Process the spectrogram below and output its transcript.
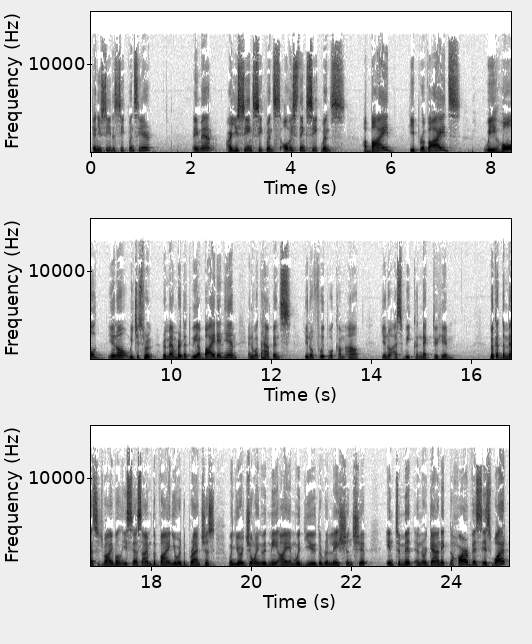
Can you see the sequence here? Amen. Are you seeing sequence? Always think sequence. Abide, He provides. We hold, you know, we just re- remember that we abide in Him, and what happens? You know, fruit will come out, you know, as we connect to Him. Look at the message Bible. He says, I am the vine, you are the branches. When you're joined with me, I am with you. The relationship, intimate and organic. The harvest is what?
